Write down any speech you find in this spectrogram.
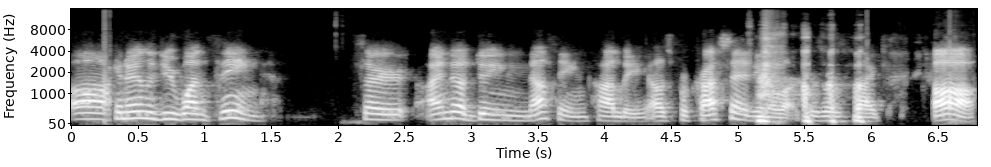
oh, I can only do one thing. So I ended up doing nothing hardly. I was procrastinating a lot because I was like, oh,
